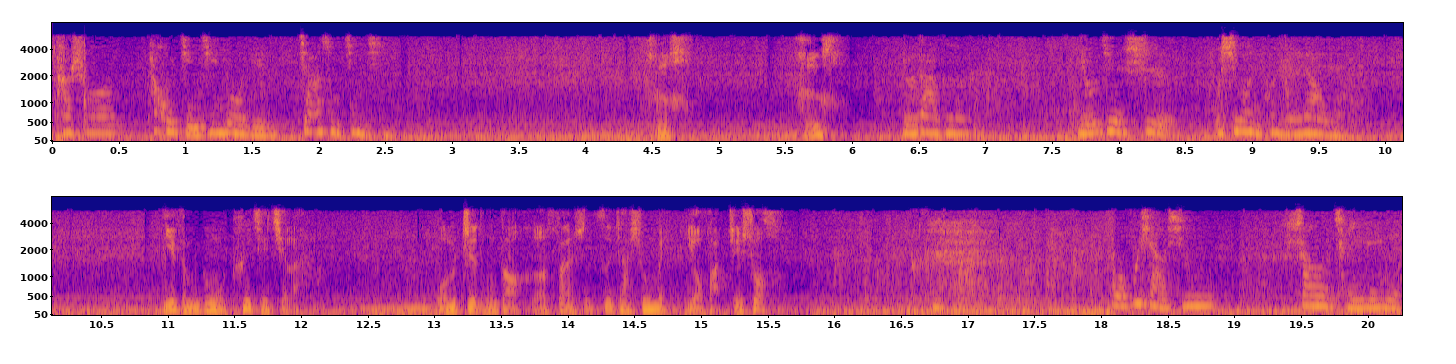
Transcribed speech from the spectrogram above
他说他会谨记诺言，加速进行。很好，很好。刘大哥，有一件事，我希望你会原谅我。你怎么跟我客气起来了？我们志同道合，算是自家兄妹，有话直说好。我不小心伤了陈圆圆。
